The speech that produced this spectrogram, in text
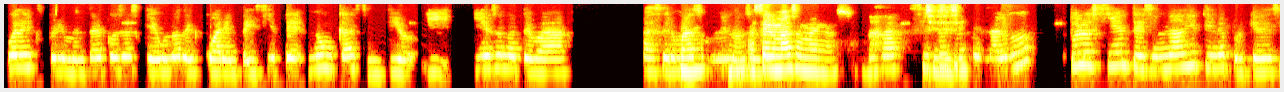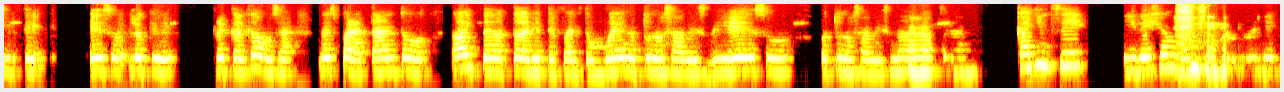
puede experimentar cosas que uno del 47 nunca sintió y, y eso no te va hacer más o menos. Hacer más o menos. Ajá, si tú sientes algo, tú lo sientes y nadie tiene por qué decirte eso, lo que recalcamos, o sea, no es para tanto, ay, todavía te falta un bueno, tú no sabes de eso, o tú no sabes nada, cállense y dejen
